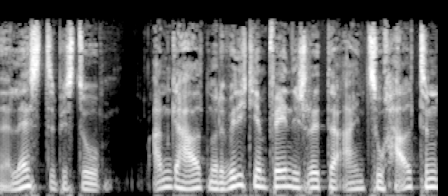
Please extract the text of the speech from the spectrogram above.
äh, lässt, bist du angehalten oder würde ich dir empfehlen, die Schritte einzuhalten.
